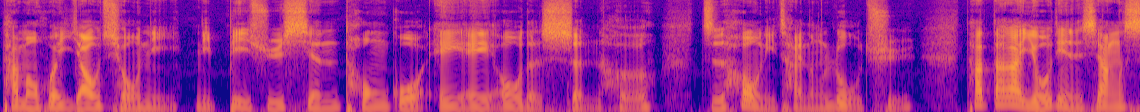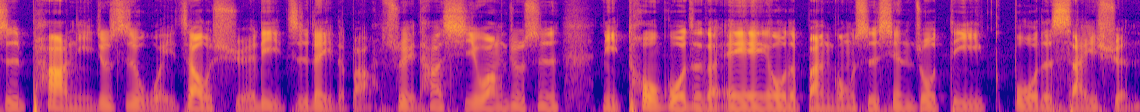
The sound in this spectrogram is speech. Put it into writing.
他们会要求你，你必须先通过 AAO 的审核之后，你才能录取。他大概有点像是怕你就是伪造学历之类的吧，所以他希望就是你透过这个 AAO 的办公室先做第一波的筛选。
